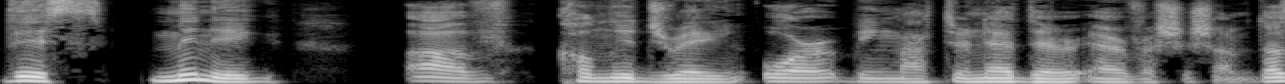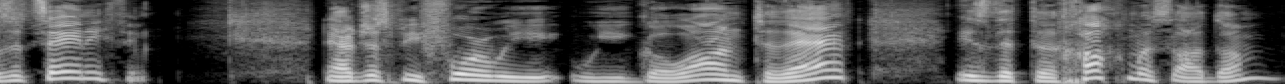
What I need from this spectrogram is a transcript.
this minig of Kol Nidre or being Mater Neder Erev Hashanah? Does it say anything? Now, just before we, we go on to that, is that the Chachmas Adam,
